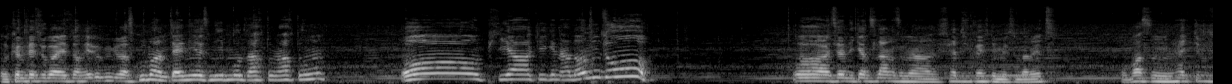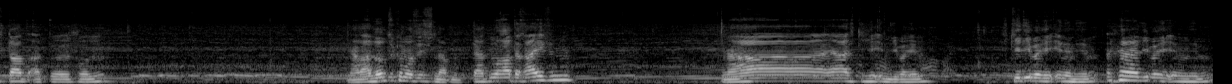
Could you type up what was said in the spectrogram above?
Und können wir sogar jetzt noch hier irgendwie was gut machen. Danny ist neben uns. Achtung, Achtung. Oh, Pia gegen Alonso. Oh, jetzt werden die ganz langsam. Ja, das hätte ich rechnen müssen damit. Oh, was ein hektischer Start aktuell schon. Ja, aber Alonso kann man sich schnappen. Der hat nur harte Reifen. Ah, ja, ich gehe hier innen lieber hin. Ich gehe lieber hier innen hin. lieber hier innen hin.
